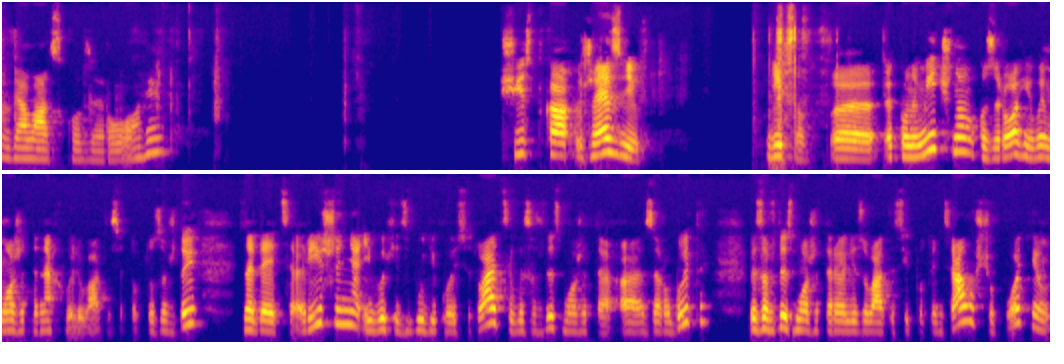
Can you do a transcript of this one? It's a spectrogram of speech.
Для вас козероги. Шістка жезлів. Дійсно, е, економічно, козероги, ви можете не хвилюватися. Тобто завжди знайдеться рішення і вихід з будь-якої ситуації, ви завжди зможете е, заробити, ви завжди зможете реалізувати свій потенціал, щоб потім, е,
